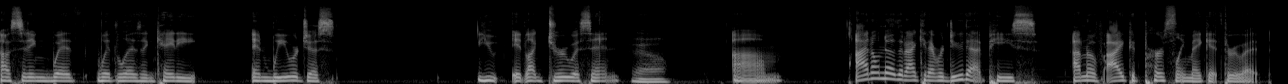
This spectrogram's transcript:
I was sitting with with Liz and Katie, and we were just you. It like drew us in. yeah. Um, I don't know that I could ever do that piece. I don't know if I could personally make it through it,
